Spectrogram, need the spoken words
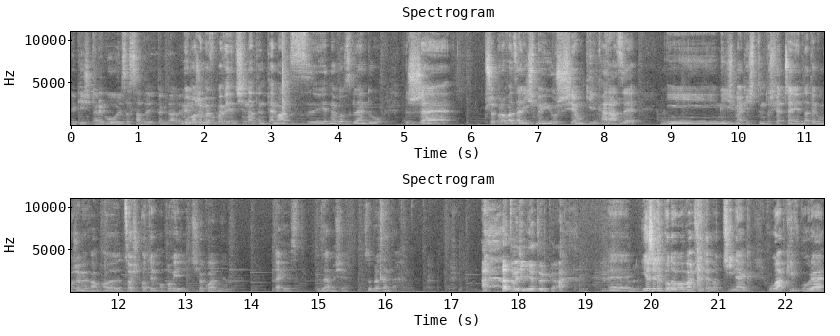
jakieś reguły, zasady i tak dalej. My możemy wypowiedzieć się na ten temat z jednego względu, że przeprowadzaliśmy już się kilka razy Mhm. i mieliśmy jakieś w tym doświadczenie, dlatego możemy Wam coś o tym opowiedzieć. Dokładnie. Tak jest, zgadzamy się, w 100%. to będzie miniaturka. E, Dobra. jeżeli podobał Wam się ten odcinek, łapki w górę,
